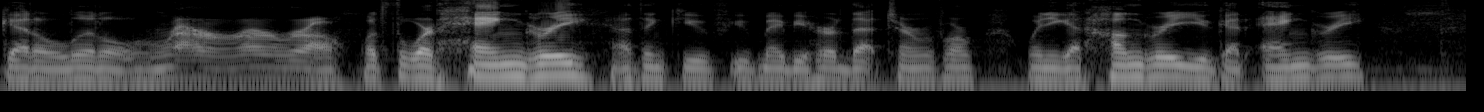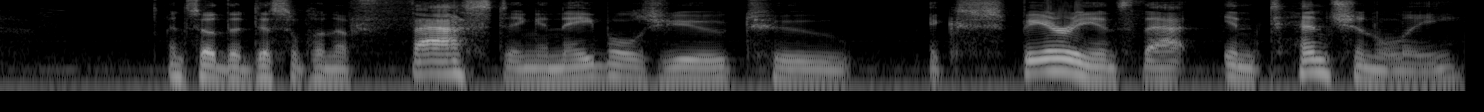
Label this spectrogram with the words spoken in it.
get a little what's the word? Hangry? I think you've, you've maybe heard that term before. When you get hungry you get angry. And so the discipline of fasting enables you to experience that intentionally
